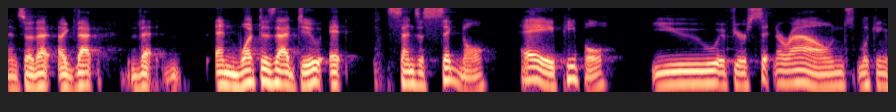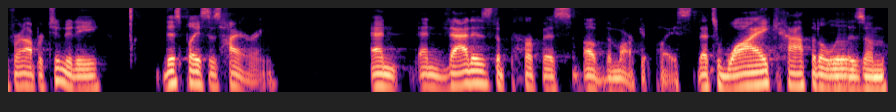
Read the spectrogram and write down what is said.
and so that like that that and what does that do? It sends a signal hey people you if you're sitting around looking for an opportunity this place is hiring. And and that is the purpose of the marketplace. That's why capitalism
